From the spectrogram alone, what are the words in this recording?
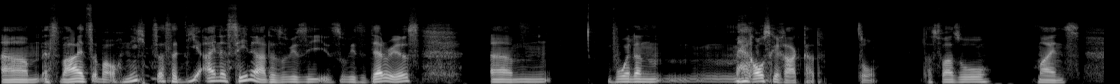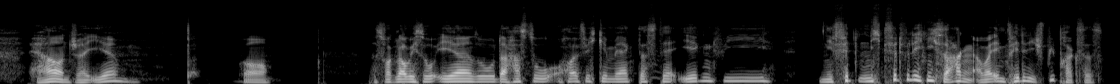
Ähm, es war jetzt aber auch nichts, dass er die eine Szene hatte, so wie sie, so wie Darius, ähm, wo er dann mm, herausgeragt hat. So, das war so meins. Ja, und Jair, boah, das war, glaube ich, so eher so, da hast du häufig gemerkt, dass der irgendwie, nee, fit, nicht fit will ich nicht sagen, aber ihm fehlte die Spielpraxis.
